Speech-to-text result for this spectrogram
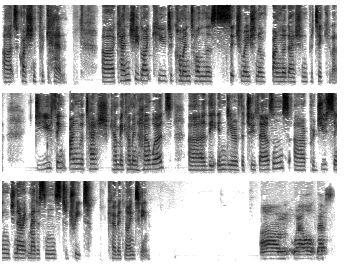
Uh, it's a question for Ken. Uh, Ken, she'd like you to comment on the situation of Bangladesh in particular do you think Bangladesh can become, in her words, uh, the India of the 2000s, uh, producing generic medicines to treat COVID 19? Um, well, that's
